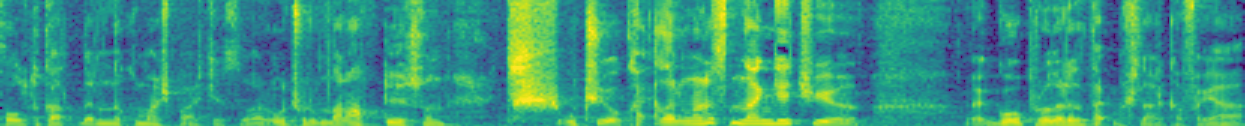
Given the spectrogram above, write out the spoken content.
Koltuk altlarında kumaş parçası var. Uçurumdan atlıyorsun. Uçuyor, kayaların arasından geçiyor. E, GoPro'ları da takmışlar kafaya.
